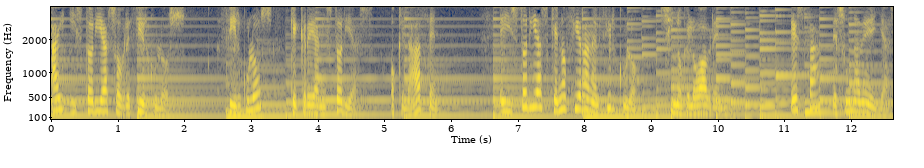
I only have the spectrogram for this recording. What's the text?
Hay historias sobre círculos, círculos que crean historias o que la hacen, e historias que no cierran el círculo, sino que lo abren. Esta es una de ellas.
